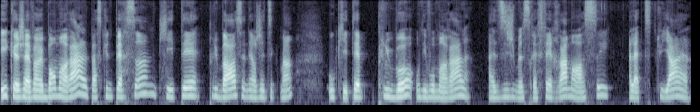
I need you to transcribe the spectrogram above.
et que j'avais un bon moral parce qu'une personne qui était plus basse énergétiquement ou qui était plus bas au niveau moral a dit je me serais fait ramasser à la petite cuillère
